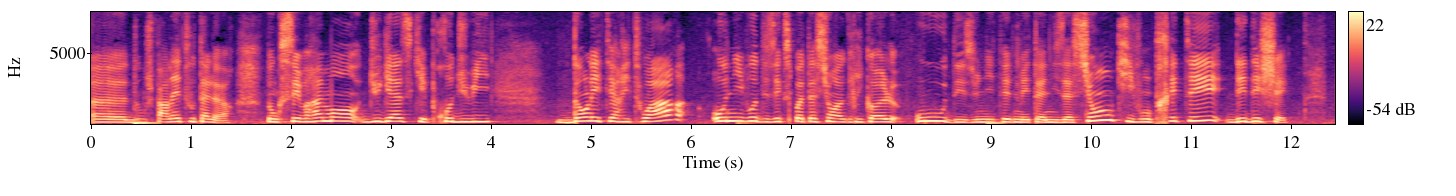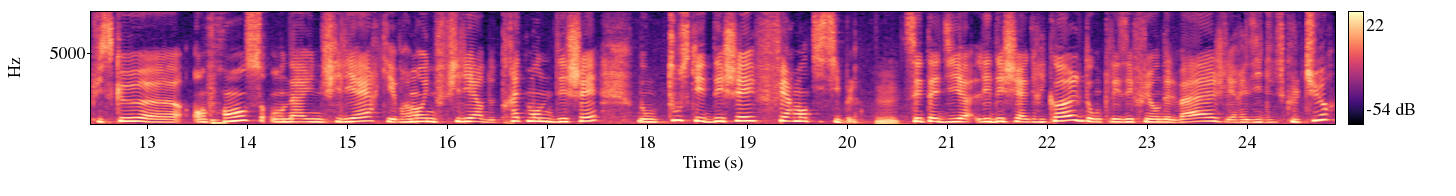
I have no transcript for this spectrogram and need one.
euh, dont je parlais tout à l'heure. Donc c'est vraiment du gaz qui est produit dans les territoires au niveau des exploitations agricoles ou des unités de méthanisation qui vont traiter des déchets puisque euh, en France, on a une filière qui est vraiment une filière de traitement de déchets, donc tout ce qui est déchets fermenticibles, mmh. c'est-à-dire les déchets agricoles, donc les effluents d'élevage, les résidus de culture,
